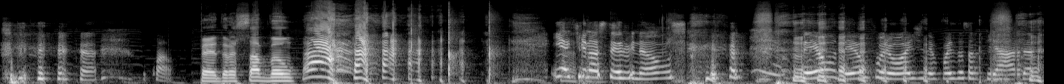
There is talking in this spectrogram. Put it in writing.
qual? Pedra sabão. E aqui nós terminamos. deu, deu por hoje, depois dessa piada.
